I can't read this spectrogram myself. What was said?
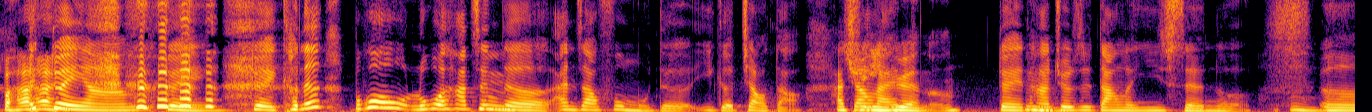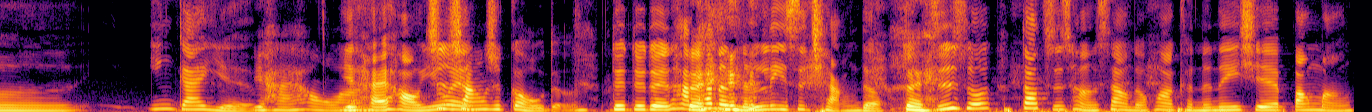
办？欸、对呀、啊，对对，可能不过如果他真的按照父母的一个教导，嗯、他去医院了，对他就是当了医生了，嗯，呃、应该也也还好啊，也还好，因为智商是够的。对对对，他他的能力是强的，对，只是说到职场上的话，可能那一些帮忙。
